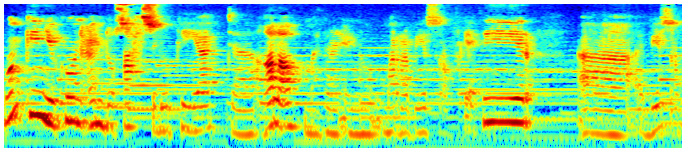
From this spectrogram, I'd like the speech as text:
ممكن يكون عنده صح سلوكيات غلط مثلا إنه مرة بيصرف كثير آه بيصرف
